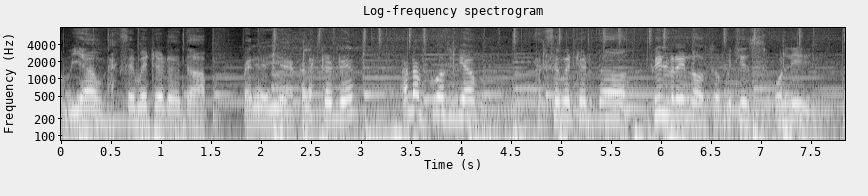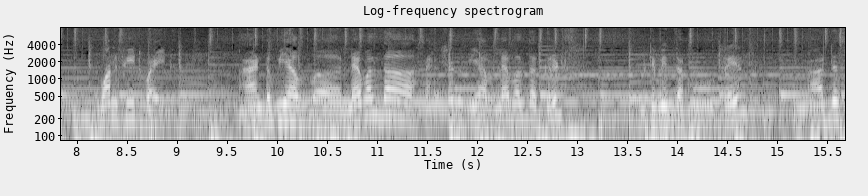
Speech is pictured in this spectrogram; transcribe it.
we have excavated the uh, collector drain, and of course we have excavated the field drain also, which is only one feet wide. And we have uh, leveled the section, we have leveled the grids between the two drains, and this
